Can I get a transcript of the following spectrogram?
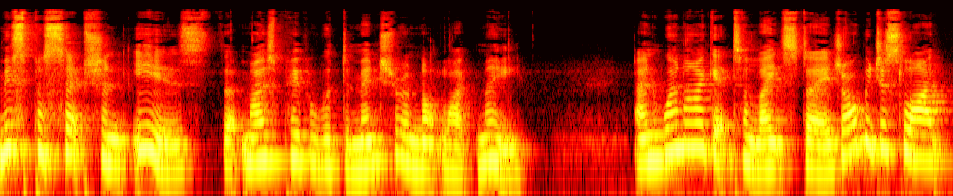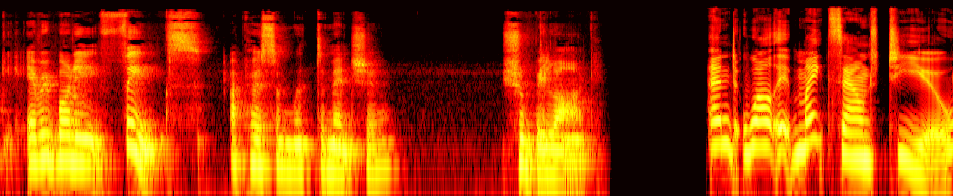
misperception is that most people with dementia are not like me. And when I get to late stage, I'll be just like everybody thinks a person with dementia should be like. And while it might sound to you,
